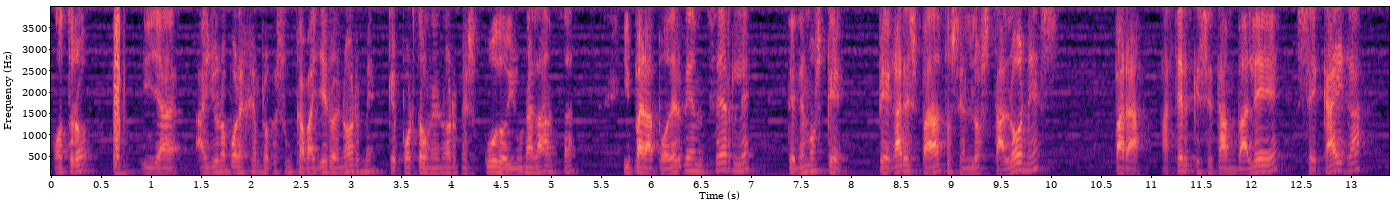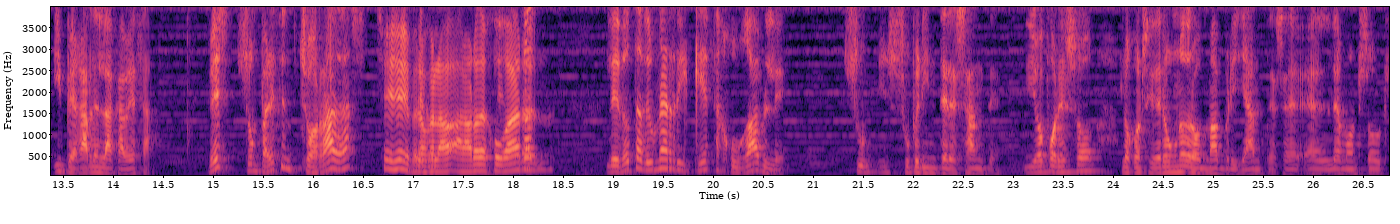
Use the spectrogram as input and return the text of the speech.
otro, y ya hay uno, por ejemplo, que es un caballero enorme, que porta un enorme escudo y una lanza, y para poder vencerle tenemos que pegar espadazos en los talones para hacer que se tambalee, se caiga y pegarle en la cabeza. ¿Ves? Son parecen chorradas, Sí, sí, pero, Pero- que la- a la hora de jugar. le dota de una riqueza jugable súper interesante. Y yo por eso lo considero uno de los más brillantes, eh, el Demon Souls.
